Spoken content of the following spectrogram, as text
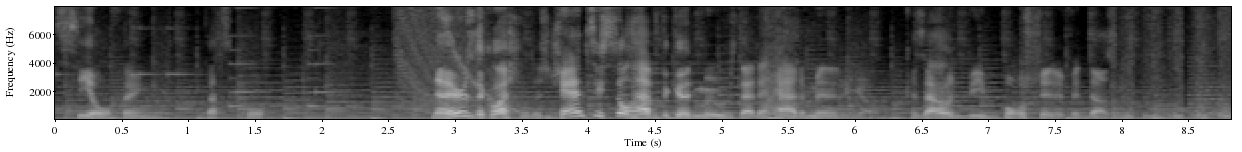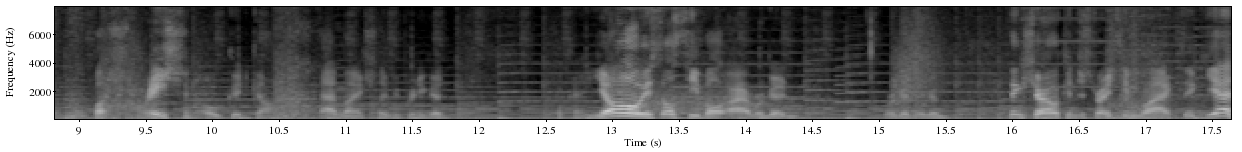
Seal thing. That's cool. Now, here's the question. Does Chansey still have the good moves that it had a minute ago? Because that would be bullshit if it doesn't. Frustration. Oh, good God. That might actually be pretty good. Okay. Yo, he still T-Bolt. All right, we're good. We're good, we're good. I think Cheryl can destroy Team Galactic. Yeah,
